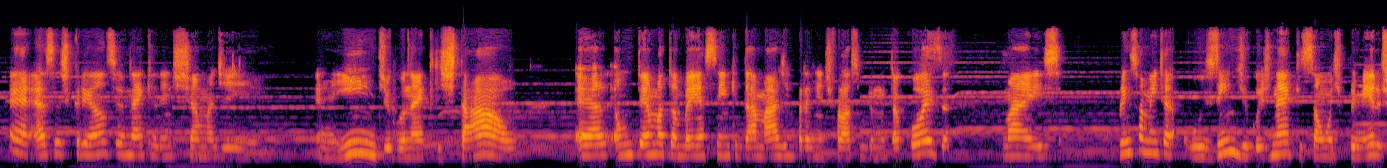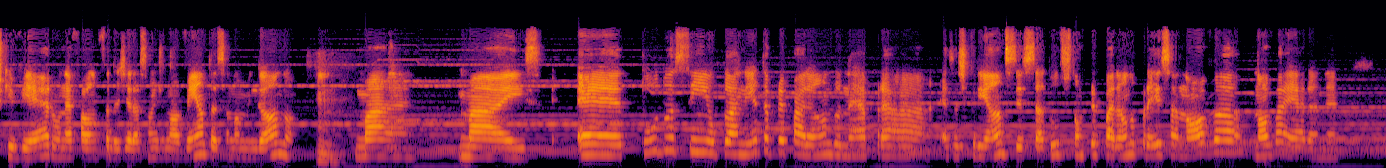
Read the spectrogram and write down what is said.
É, essas crianças, né, que a gente chama de é, índigo, né, cristal, é, é um tema também assim que dá margem para a gente falar sobre muita coisa, mas principalmente os índigos, né, que são os primeiros que vieram, né, falando foi da geração de 90, se eu não me engano, Sim. mas mas é tudo assim o planeta preparando né para essas crianças esses adultos estão preparando para essa nova nova era né?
